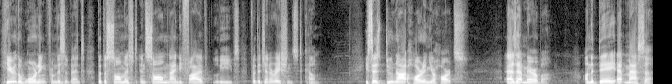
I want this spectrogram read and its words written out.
Hear the warning from this event that the psalmist in Psalm 95 leaves for the generations to come. He says, Do not harden your hearts as at Meribah, on the day at Massah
